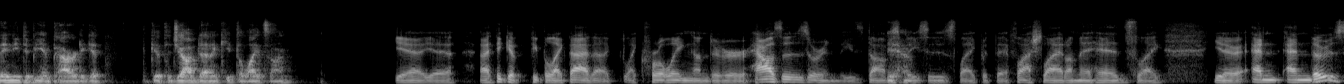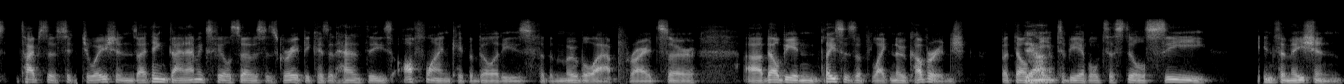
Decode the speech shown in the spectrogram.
they need to be empowered to get get the job done and keep the lights on. Yeah, yeah. I think of people like that, uh, like crawling under houses or in these dark yeah. spaces, like with their flashlight on their heads, like, you know, and and those types of situations. I think Dynamics Field Service is great because it has these offline capabilities for the mobile app, right? So uh, they'll be in places of like no coverage, but they'll yeah. need to be able to still see information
